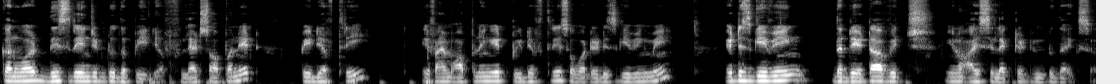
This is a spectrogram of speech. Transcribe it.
convert this range into the pdf. Let's open it. Pdf 3 if i'm opening it pdf 3 so what it is giving me? It is giving the data which you know i selected into the excel.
